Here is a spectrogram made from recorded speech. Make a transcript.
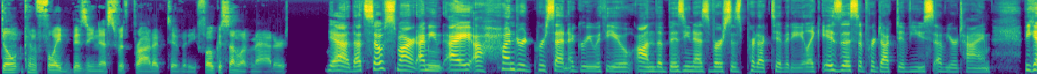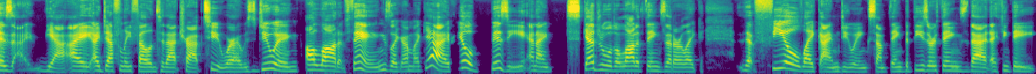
don't conflate busyness with productivity. Focus on what matters. Yeah, that's so smart. I mean, I a hundred percent agree with you on the busyness versus productivity. Like, is this a productive use of your time? Because, I, yeah, I, I definitely fell into that trap too, where I was doing a lot of things. Like, I'm like, yeah, I feel busy, and I scheduled a lot of things that are like that feel like I'm doing something, but these are things that I think they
